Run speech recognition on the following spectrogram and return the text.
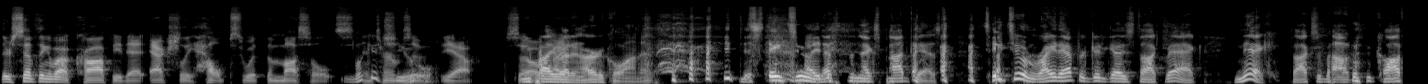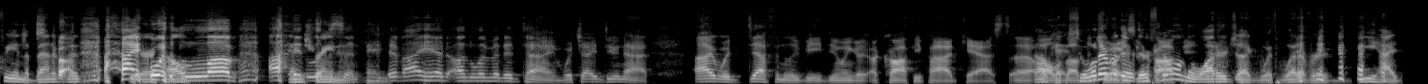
there's something about coffee that actually helps with the muscles Look in terms you. of, yeah. So you probably I, read an article on it. Stay tuned. That's the next podcast. Stay tuned right after Good Guys Talk Back. Nick talks about coffee and the benefits. I would love. I listen. If I had unlimited time, which I do not, I would definitely be doing a, a coffee podcast. Uh, okay, so the whatever they're they're filling the water jug with whatever dehydrate.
